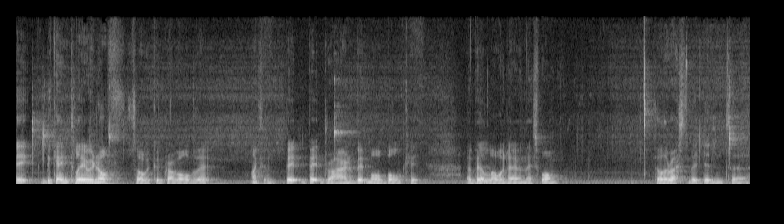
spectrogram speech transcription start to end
it became clear enough so we could grab hold of it. Like I said, a bit bit drier and a bit more bulky a bit lower down this one. So the rest of it didn't uh,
